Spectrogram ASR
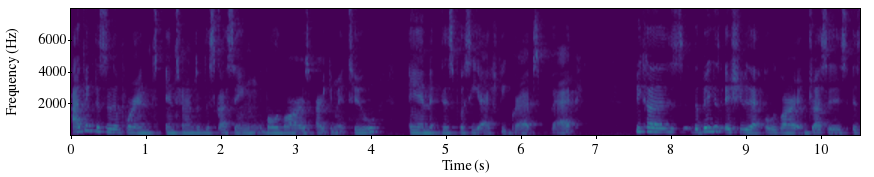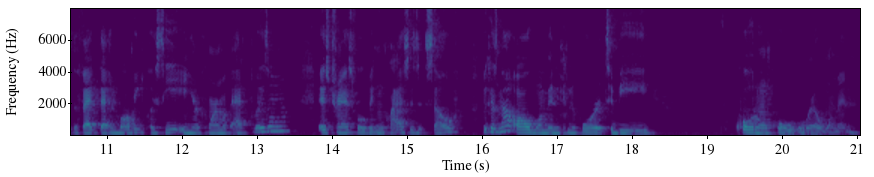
I think this is important in terms of discussing Bolivar's argument too, and this pussy actually grabs back. Because the biggest issue that Bolivar addresses is the fact that involving pussy in your form of activism is transphobic in classes itself, because not all women can afford to be quote unquote real women.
